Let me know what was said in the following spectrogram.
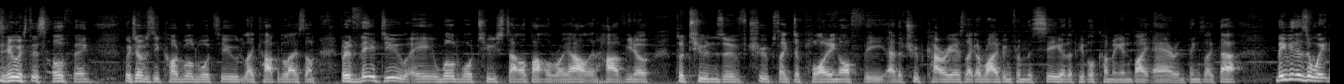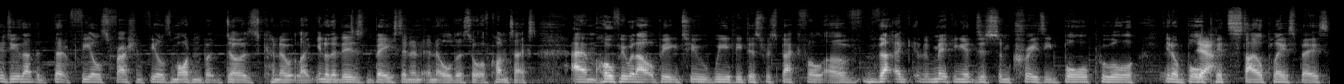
it was this whole thing, which obviously COD World War II like capitalized on. But if they do a World War II style battle royale and have you know platoons of troops like deploying off the uh, the troop carriers, like arriving from the sea, other people coming in by air and things like that maybe there's a way to do that, that that, feels fresh and feels modern, but does connote like you know that is based in an, an older sort of context. Um, hopefully without being too weirdly disrespectful of that, making it just some crazy ball pool, you know, ball yeah. pit style play space.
